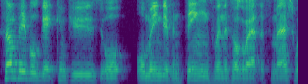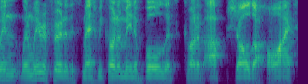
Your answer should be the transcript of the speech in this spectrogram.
some people get confused or or mean different things when they talk about the smash. When when we refer to the smash, we kind of mean a ball that's kind of up shoulder height,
